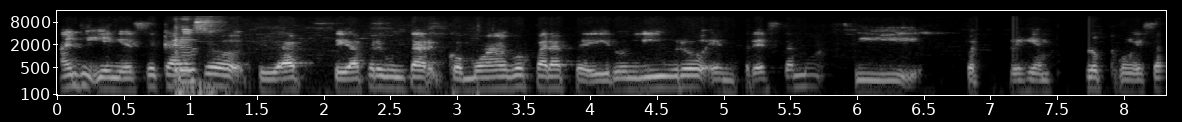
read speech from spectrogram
Andy, y en este caso te, iba, te, iba, a preguntar, ¿cómo hago para pedir un libro en préstamo si, por ejemplo, con esa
